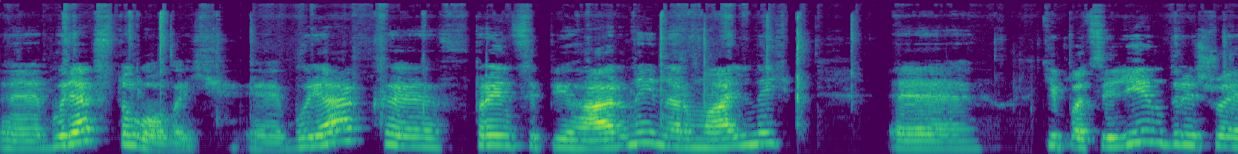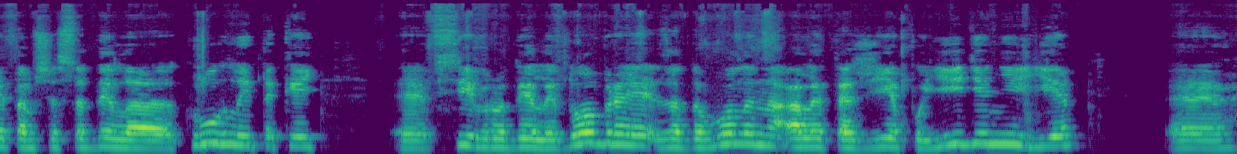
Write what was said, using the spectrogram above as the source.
Е, буряк столовий. Е, буряк, е, в принципі, гарний, нормальний. Е, типа циліндри, що я там ще садила, круглий такий. Е, всі вродили добре, задоволена, але теж є поїдені, є. Е,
